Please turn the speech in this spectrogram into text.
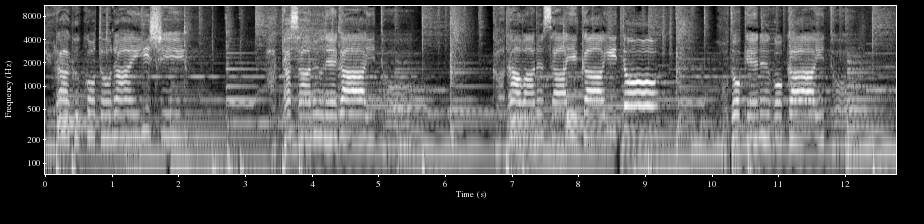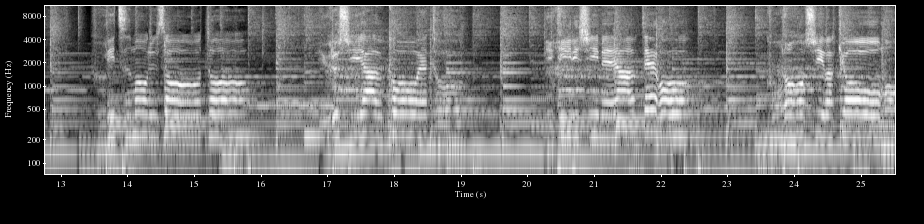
揺らぐことない意志果たさぬ願いと叶わぬ再会とほどけぬ誤解と降り積もるぞと許し合う声と握りしめ合う手をこの星は今日も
